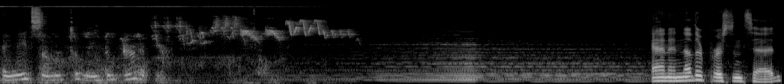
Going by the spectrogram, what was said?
They need someone to lead them out of here. And another person said,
